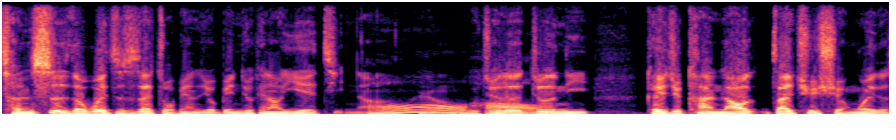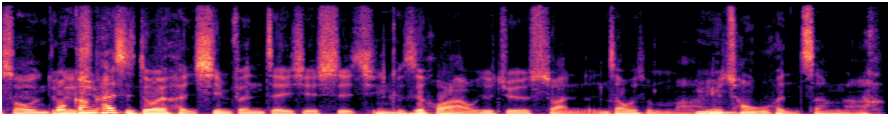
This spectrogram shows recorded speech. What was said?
城市的位置是在左边还是右边，你就看到夜景啊。哦，我觉得就是你。可以去看，然后再去选位的时候，你就我刚开始都会很兴奋这一些事情，嗯、可是后来我就觉得算了，你知道为什么吗？嗯、因为窗户很脏啊，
